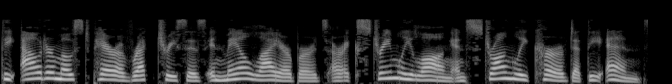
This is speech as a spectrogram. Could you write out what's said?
The outermost pair of rectrices in male lyrebirds are extremely long and strongly curved at the ends.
